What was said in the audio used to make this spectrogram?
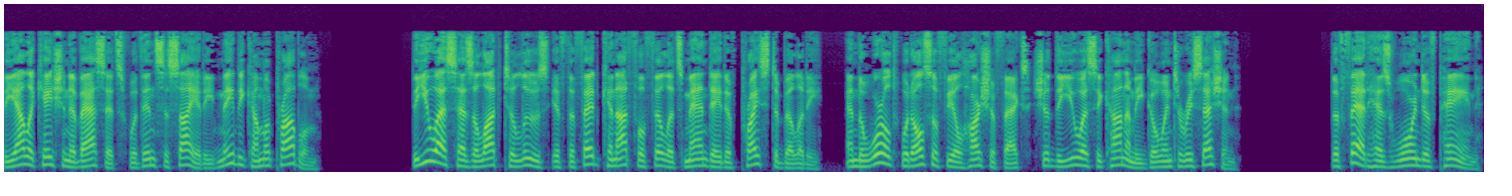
the allocation of assets within society may become a problem. The US has a lot to lose if the Fed cannot fulfill its mandate of price stability, and the world would also feel harsh effects should the US economy go into recession. The Fed has warned of pain.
